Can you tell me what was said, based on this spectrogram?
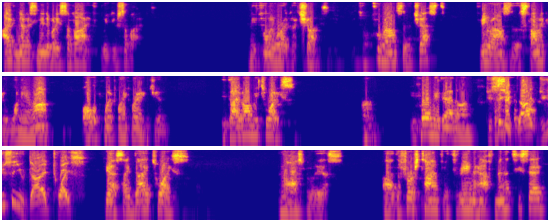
I've never seen anybody survive what you survived. And he told me where I got shot. He said, You took two rounds to the chest, three rounds to the stomach, and one in your arm, all at point blank range. And he died on me twice. Um, he told me that on. Did you the say you died? time- Did you say you died twice? Yes, I died twice in the hospital, yes. Uh, the first time for three and a half minutes, he said,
